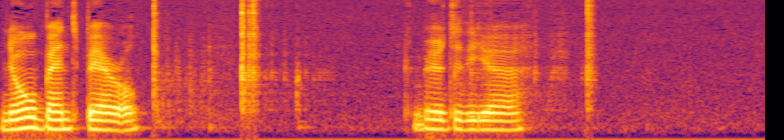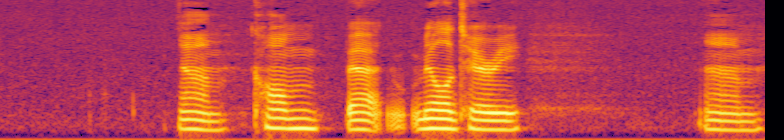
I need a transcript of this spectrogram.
No bent barrel. Compared to the, uh, um, combat military, um,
